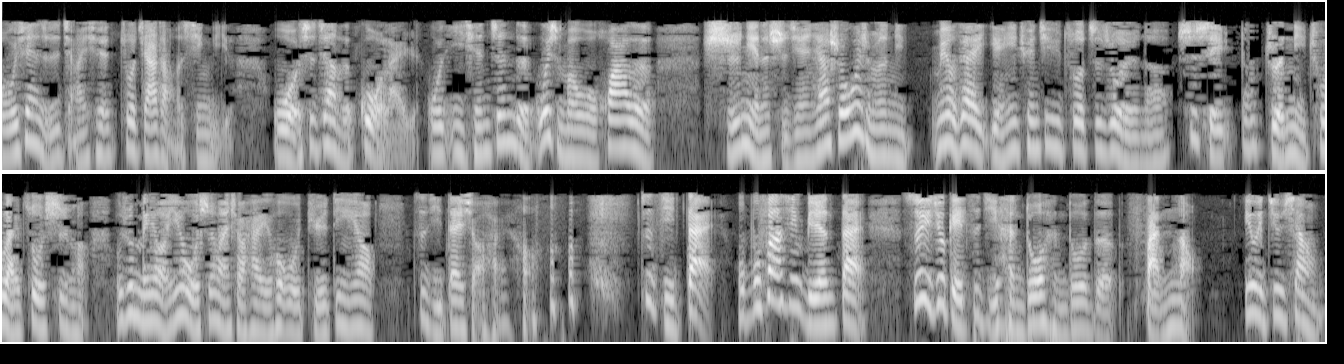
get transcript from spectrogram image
我现在只是讲一些做家长的心理。我是这样的过来人，我以前真的为什么我花了十年的时间？人家说为什么你？没有在演艺圈继续做制作人呢？是谁不准你出来做事吗？我说没有，因为我生完小孩以后，我决定要自己带小孩，哈，自己带，我不放心别人带，所以就给自己很多很多的烦恼。因为就像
